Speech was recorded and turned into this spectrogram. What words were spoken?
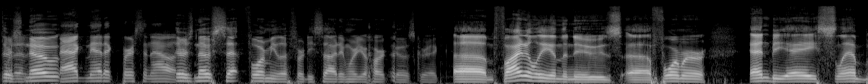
There's what a no magnetic personality. there's no set formula for deciding where your heart goes, Greg. Um, finally, in the news, uh, former NBA slam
